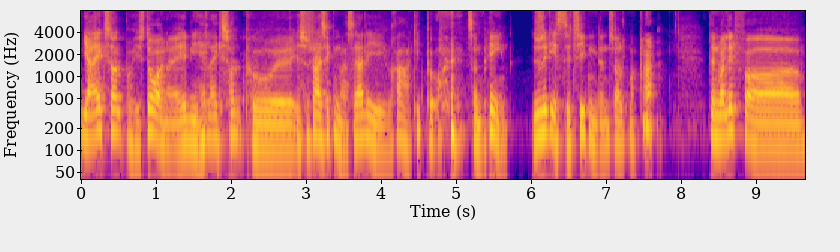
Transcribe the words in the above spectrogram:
jeg er ikke solgt på historien, og jeg er egentlig heller ikke solgt på, øh, jeg synes faktisk ikke, den var særlig rar at kigge på. Sådan pæn. Jeg synes ikke, æstetikken, den solgte mig. Nej. Den var lidt for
